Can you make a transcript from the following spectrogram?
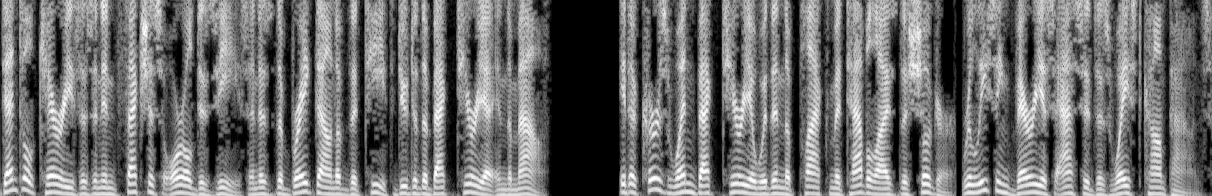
Dental caries is an infectious oral disease and is the breakdown of the teeth due to the bacteria in the mouth. It occurs when bacteria within the plaque metabolize the sugar, releasing various acids as waste compounds.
